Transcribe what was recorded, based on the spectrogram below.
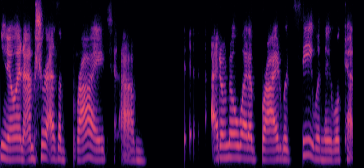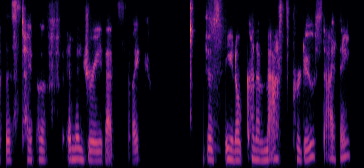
you know and i'm sure as a bride um i don't know what a bride would see when they look at this type of imagery that's like just you know kind of mass produced i think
